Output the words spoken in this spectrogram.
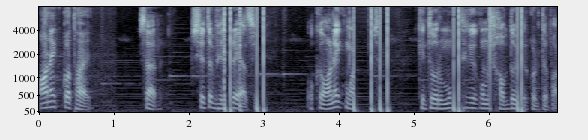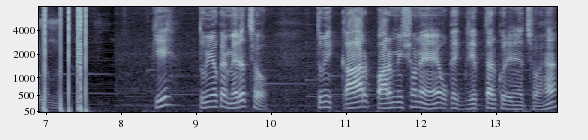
অনেক কোথায়? স্যার সে তো ভেতরে আছে। ওকে অনেক মারছে কিন্তু ওর মুখ থেকে কোনো শব্দ বের করতে পারলাম না। কি? তুমি ওকে মেরেছ? তুমি কার পারমিশনে ওকে গ্রেপ্তার করে এনেছো হ্যাঁ?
